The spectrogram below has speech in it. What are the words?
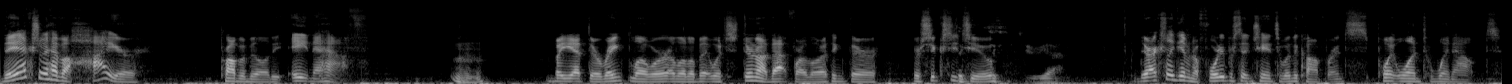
They actually have a higher probability, eight and a half, hmm but yet they're ranked lower a little bit, which they're not that far lower. I think they're they're 62. Yeah. They're actually given a 40% chance to win the conference, 0.1 to win out.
